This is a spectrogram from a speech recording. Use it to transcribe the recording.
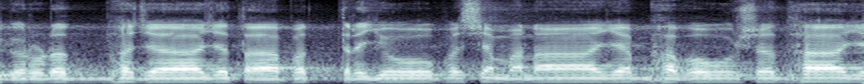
गरुडध्वजाय तापत्रयोपशमनाय भवौषधाय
